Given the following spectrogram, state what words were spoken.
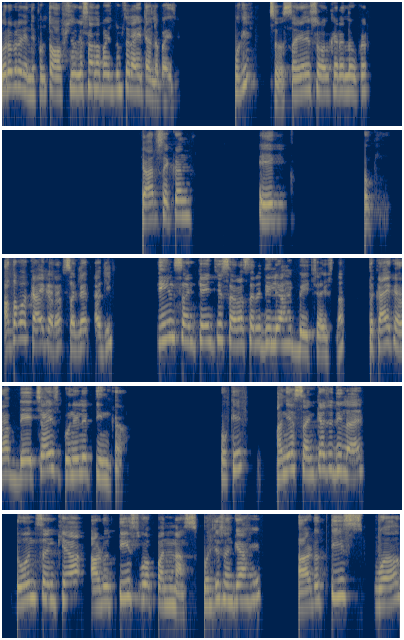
बरोबर आहे नाही? फक्त ऑप्शन कसं आलं पाहिजे? तुमचं राईट आलं पाहिजे. ओके सगळ्यांनी सॉल्व्ह करा लवकर. चार सेकंद एक ओके. आता मग काय करा सगळ्यात आधी तीन संख्यांची सरासरी दिली आहे बेचाळीस ना? तर काय करा बेचाळीस गुणिले तीन करा. ओके? आणि या संख्या जे दिला आहे दोन संख्या अडुतीस व पन्नास. कोणती संख्या आहे? अडुतीस व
